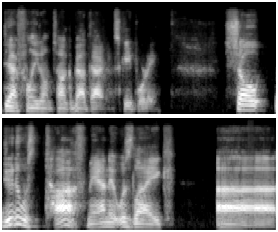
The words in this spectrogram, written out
definitely don't talk about that in skateboarding. So, dude, it was tough, man. It was like uh,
